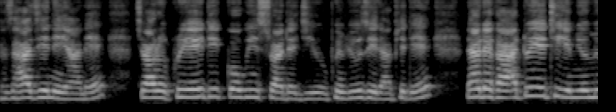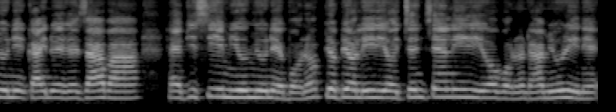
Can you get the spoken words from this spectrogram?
ကစားခြင်းတွေရတယ်ကျွန်တော်တို့ creative coping strategy ကိုဖွံ့ဖြိုးစေတာဖြစ်တယ်နောက်တစ်ခါအတွေ့အထိအမျိုးမျိုးနဲ့ဂိုင်းတွေကစားပါအဲပစ္စည်းအမျိုးမျိုးနဲ့ပေါ့နော်ပျော့ပျော့လေးတွေရောကြမ်းကြမ်းလေးတွေရောပေါ့နော်ဒါမျိုးတွေနဲ့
